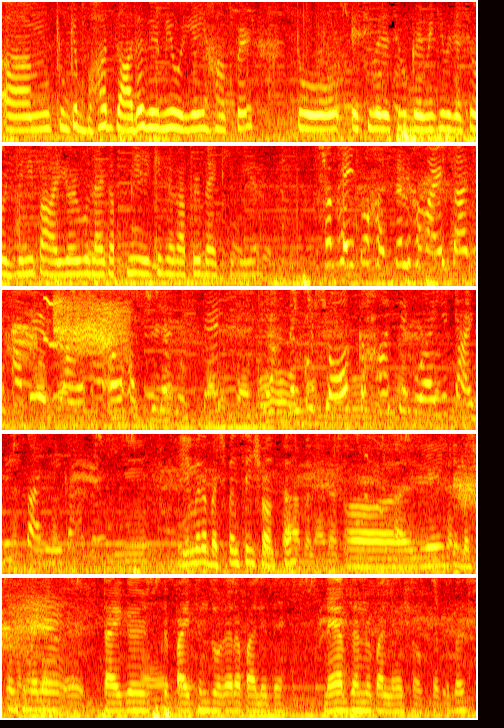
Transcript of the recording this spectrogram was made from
क्योंकि बहुत ज़्यादा गर्मी हो रही है यहाँ पर तो इसी वजह से वो गर्मी की वजह से उठ भी नहीं पा रही है और वो लाइक अपनी एक ही जगह पर बैठी हुई है। अच्छा भाई तो हसन हमारे साथ यहाँ पर अभी आए हैं और हसन से पूछते हैं कि हसन को शौक कहाँ से हुआ ये टाइगर्स पालने का? हसन ये मेरा बचपन से ही शौक था और ये कि बचपन से मैंने टाइगर्स फिर पाइथन्स वगैरह पाले थे। नया जानवर पालने का शौक था तो बस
